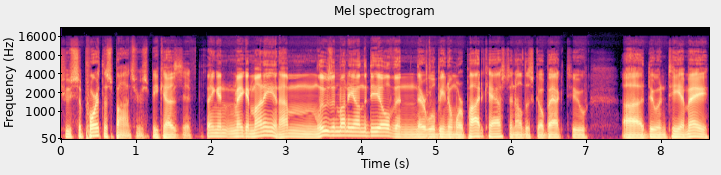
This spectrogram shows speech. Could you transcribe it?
to support the sponsors. Because if the thing isn't making money and I'm losing money on the deal, then there will be no more podcast, and I'll just go back to uh, doing TMA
